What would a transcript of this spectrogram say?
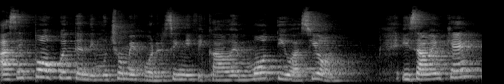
Hace poco entendí mucho mejor el significado de motivación. ¿Y saben qué?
